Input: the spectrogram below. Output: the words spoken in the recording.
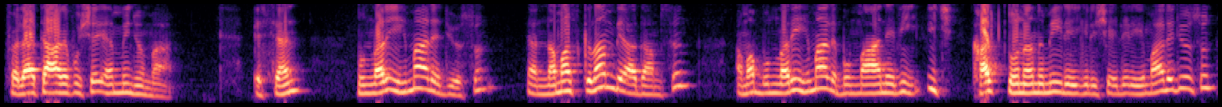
fela ta'rifu şey'en minhuma. E sen bunları ihmal ediyorsun. Yani namaz kılan bir adamsın ama bunları ihmal bu manevi iç kalp donanımı ile ilgili şeyleri ihmal ediyorsun.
